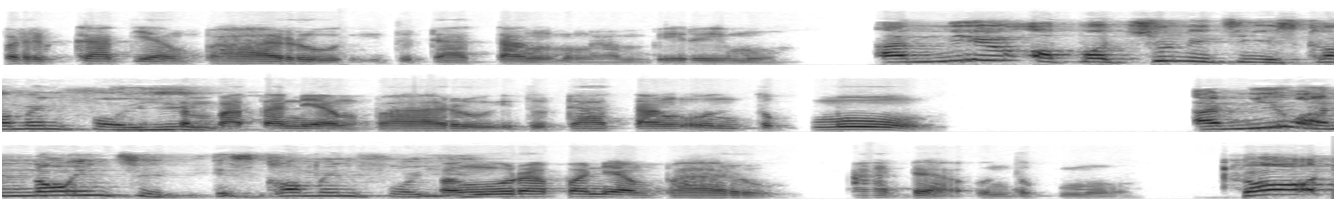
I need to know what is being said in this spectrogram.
Berkat yang baru itu datang menghampirimu. A new opportunity is coming for you. Kesempatan yang baru itu datang untukmu. A new anointing is coming for you. Pengurapan yang baru ada untukmu. God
